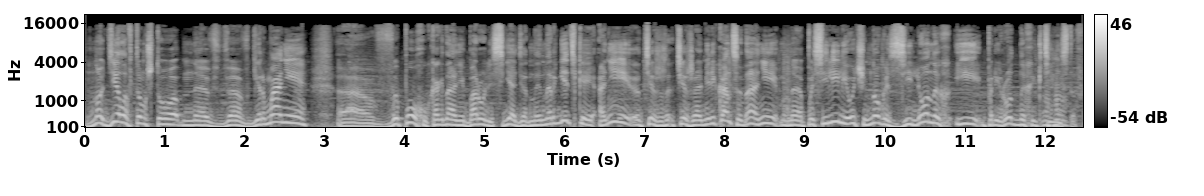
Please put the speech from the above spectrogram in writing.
Но дело в том, что в, в Германии э, в эпоху, когда они боролись с ядерной энергетикой, они, те же, те же американцы, да, они поселили очень много зеленых и природных активистов.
